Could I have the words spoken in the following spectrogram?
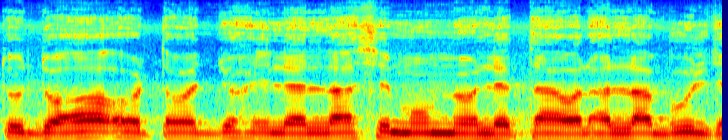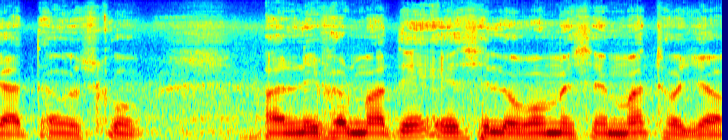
تو دعا اور توجہ اللہ سے منہ میں لیتا ہے اور اللہ بھول جاتا ہے اس کو۔ اللہ فرماتے ہیں، ایسے لوگوں میں سے مت ہو جاؤ۔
